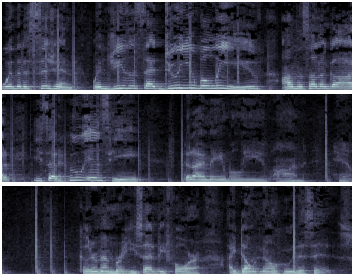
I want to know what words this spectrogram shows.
with a decision. When Jesus said, Do you believe on the Son of God? He said, Who is he that I may believe on him? Because remember, he said before, I don't know who this is.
